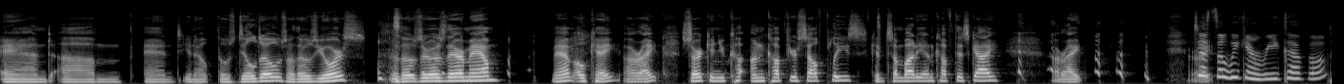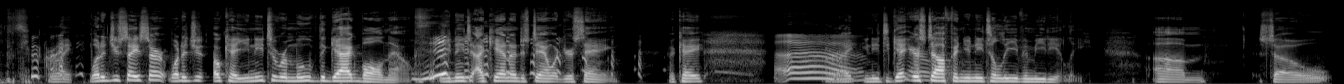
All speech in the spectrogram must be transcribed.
And um and you know those dildos are those yours? Are those yours there ma'am? Ma'am okay all right. Sir can you cu- uncuff yourself please? Can somebody uncuff this guy? All right Just right. so we can recuff them. All right. What did you say, sir? What did you? Okay, you need to remove the gag ball now. You need to. I can't understand what you're saying. Okay. All right. You need to get your stuff and you need to leave immediately. Um. So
